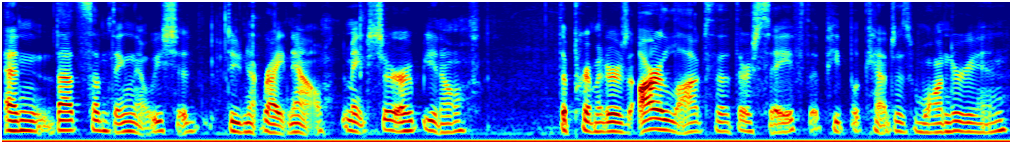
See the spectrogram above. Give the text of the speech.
and that's something that we should do right now. Make sure you know the perimeters are locked, so that they're safe, that people can't just wander in.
